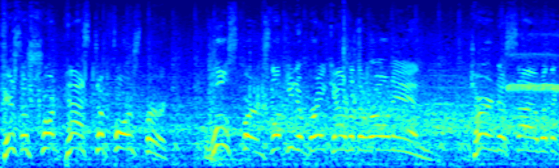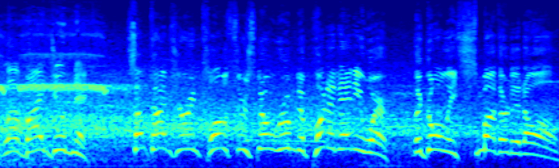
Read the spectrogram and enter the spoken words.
Here's a short pass to Forsberg. Wolfsburg's looking to break out of their own end. Turned aside with a glove by Dubnyk. Sometimes you're in close, there's no room to put it anywhere. The goalie smothered it all.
